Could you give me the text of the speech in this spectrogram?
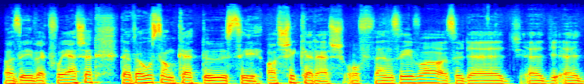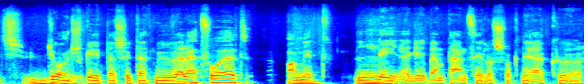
az évek folyását. Tehát a 22 őszi, a sikeres offenzíva, az ugye egy, egy, egy gyors gépesített művelet volt, amit lényegében páncélosok nélkül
